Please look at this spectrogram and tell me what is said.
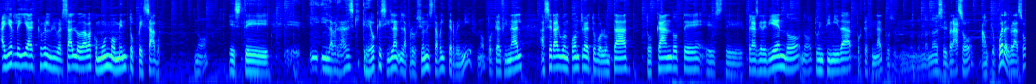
ayer leía, creo que el Universal lo daba como un momento pesado, ¿no? Este, eh, y, la verdad es que creo que sí, la, la producción necesitaba intervenir, ¿no? Porque al final hacer algo en contra de tu voluntad, tocándote, este, transgrediendo ¿no? tu intimidad, porque al final pues no, es el brazo, aunque fuera el brazo,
